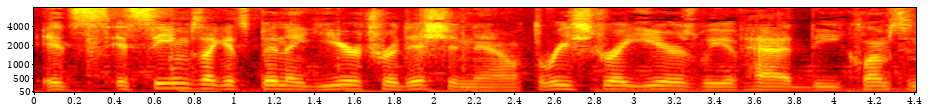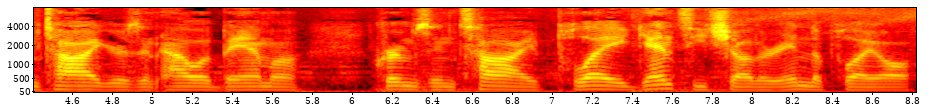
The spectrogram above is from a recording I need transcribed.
It's it seems like it's been a year tradition now. Three straight years we have had the Clemson Tigers and Alabama Crimson Tide play against each other in the playoff.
